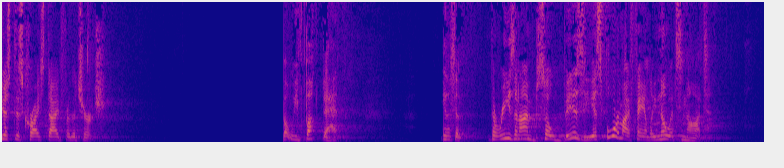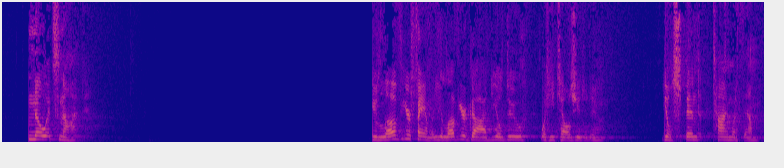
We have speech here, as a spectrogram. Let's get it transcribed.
Just as Christ died for the church. But we buck that. Listen, the reason I'm so busy is for my family. No, it's not. No, it's not. You love your family, you love your God, you'll do what He tells you to do. You'll spend time with them.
